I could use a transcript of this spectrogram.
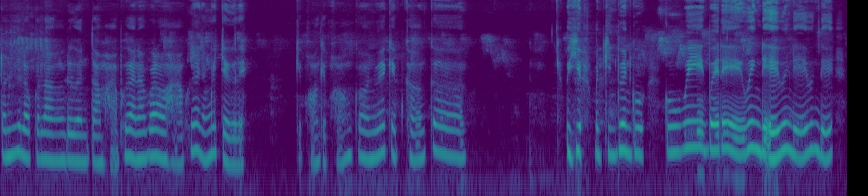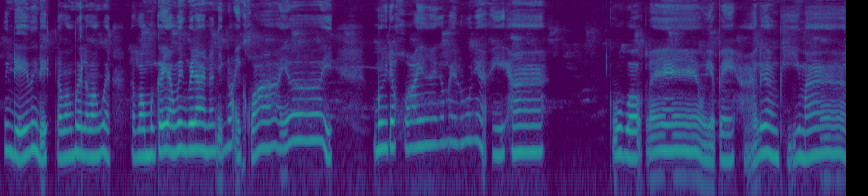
ตอนนี้เรากำลังเดินตามหาเพื่อนนะเพราะเราหาเพื่อนยังไม่เจอเลย เก็บของเก็บของก่อนไว้เก็บของก่อนอุ้ยเหี้ยมันกินเพื่อนกู กูวิ่งไปเด้วิ่งเดวิ่งเดวิ่งเดวิ่งเดวิ่งเดระวังเพื่อนระวังเพื่อนระวังมึงก็ยังวิ่งไม่ได้นั่นอีกหน่อยไอ้ควายเอ้ย มือจะควายยังไงก็ไม่รู้เนี่ยไอ้ฮ่ากูบอกแล้ว อย่าไปหาเรื่องผีมัน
